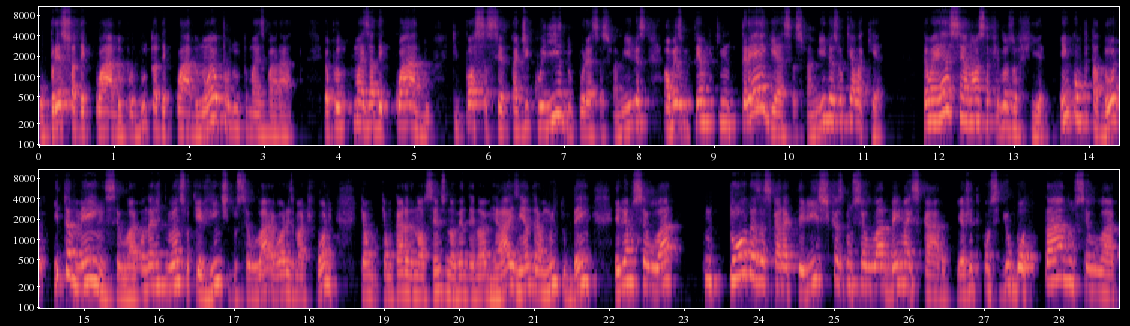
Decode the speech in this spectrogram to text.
o preço adequado, o produto adequado, não é o produto mais barato é o produto mais adequado que possa ser adquirido por essas famílias, ao mesmo tempo que entregue a essas famílias o que ela quer. Então, essa é a nossa filosofia, em computador e também em celular. Quando a gente lança o Q20 do celular, agora o smartphone, que é um, que é um cara de 999 reais e entra muito bem, ele é um celular com todas as características de um celular bem mais caro. E a gente conseguiu botar no celular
